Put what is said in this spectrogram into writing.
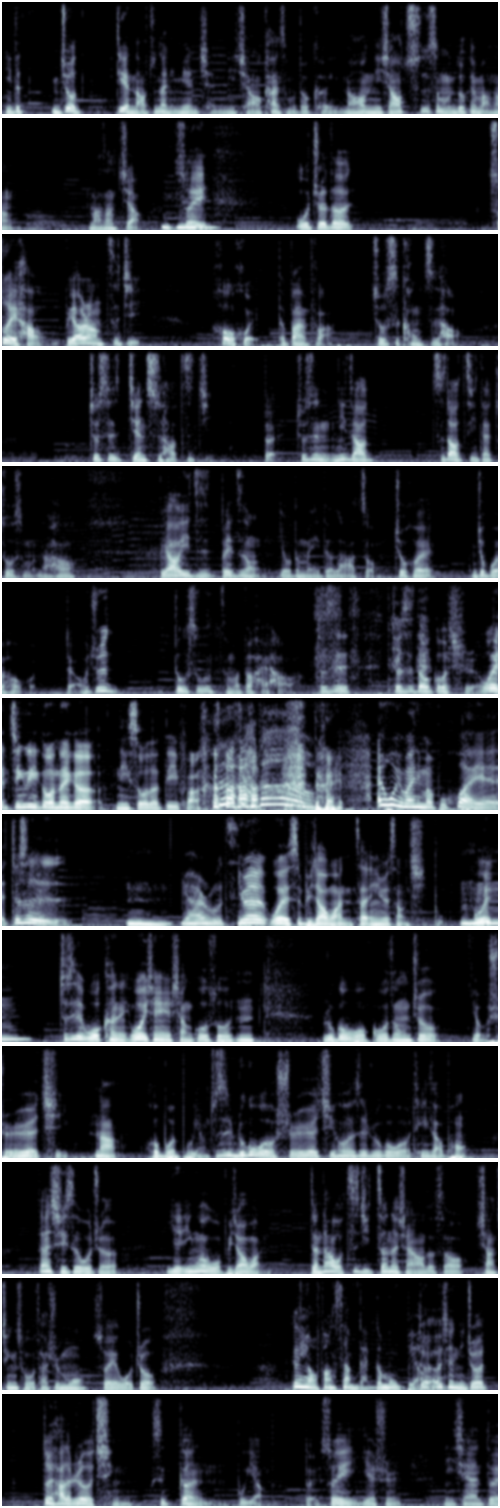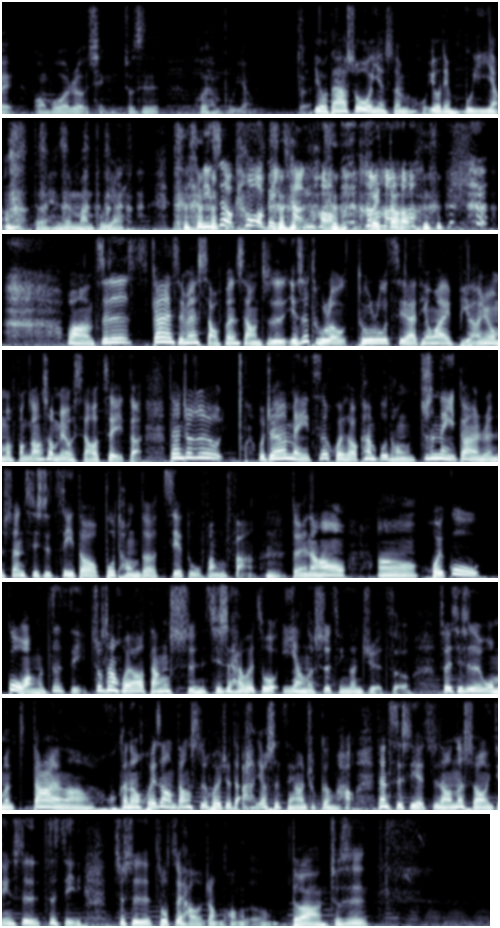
你的你就电脑就在你面前，你想要看什么都可以，然后你想要吃什么都可以马上马上叫。所以我觉得最好不要让自己后悔的办法，就是控制好，就是坚持好自己。对，就是你只要知道自己在做什么，然后不要一直被这种有的没的拉走，就会你就不会后悔。对啊，我觉得读书什么都还好啊，就是 就是都过去了。我也经历过那个你说的地方，真的假的？对，哎，我以为你们不会耶，就是嗯，原来如此。因为我也是比较晚在音乐上起步，嗯我也就是我可能我以前也想过说，嗯，如果我国中就有学乐器，那会不会不一样？就是如果我有学乐器，或者是如果我有提早碰，但其实我觉得也因为我比较晚，等到我自己真的想要的时候，想清楚我才去摸，所以我就更有方向感跟目标。对，而且你就会对他的热情是更不一样的，对，所以也许你现在对广播的热情就是会很不一样，对。有大家说我眼神有点不一样，对，还是蛮不一样，你是有看我平常哦，会抖，哇，其实刚才前面小分享，就是也是突如突如其来天外一笔啦，因为我们访纲上没有写到这一段，但就是 我觉得每一次回头看不同，就是那一段人生，其实自己都有不同的解读方法，嗯，对，然后嗯、回顾。过往的自己，就算回到当时，其实还会做一样的事情跟抉择。所以其实我们当然了，可能回想当时会觉得啊，要是怎样就更好，但其实也知道那时候已经是自己就是做最好的状况了。对啊，就是，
